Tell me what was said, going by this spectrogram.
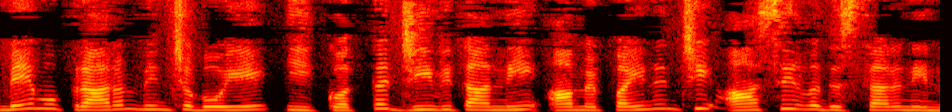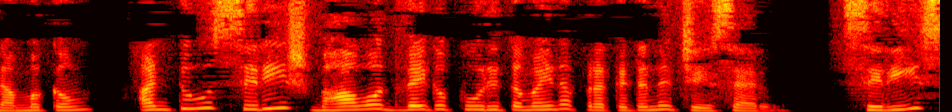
మేము ప్రారంభించబోయే ఈ కొత్త జీవితాన్ని ఆమె పైనుంచి ఆశీర్వదిస్తారని నమ్మకం అంటూ శిరీష్ భావోద్వేగపూరితమైన ప్రకటన చేశారు. శిరీష్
